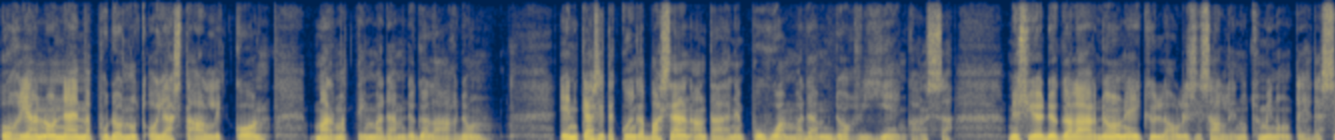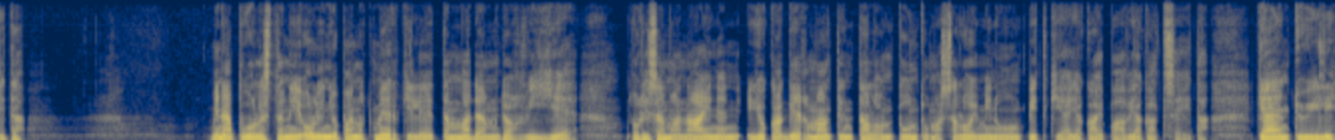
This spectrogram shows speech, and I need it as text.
Orjan on näemmä pudonnut ojasta allikkoon, marmattiin Madame de Galardon. En käsitä, kuinka Bassin antaa hänen puhua Madame d'Orvillien kanssa. Monsieur de Galardon ei kyllä olisi sallinut minun tehdä sitä. Minä puolestani olin jo pannut merkille, että Madame d'Orvilliers oli sama nainen, joka Germantin talon tuntumassa loi minuun pitkiä ja kaipaavia katseita, kääntyili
